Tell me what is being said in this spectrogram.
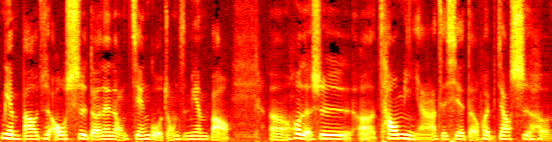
面包，就是欧式的那种坚果种子面包，嗯、或者是呃糙米啊这些的会比较适合。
